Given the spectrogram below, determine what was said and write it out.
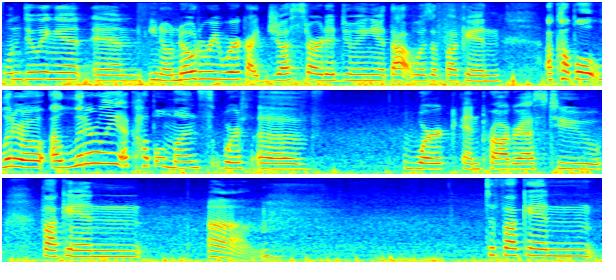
when doing it and you know notary work. I just started doing it. That was a fucking a couple literal a literally a couple months worth of work and progress to fucking um to fucking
